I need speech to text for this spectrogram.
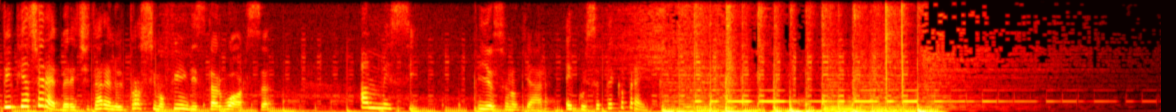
Vi piacerebbe recitare nel prossimo film di Star Wars? A me sì. Io sono Chiara e questo è Tech Break.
